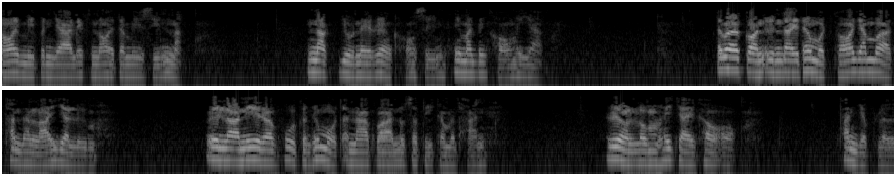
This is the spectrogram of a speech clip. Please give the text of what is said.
น้อย มีปัญญาเล็กน้อยแต่มีศีลหนัก หนักอยู่ในเรื่องของศีลนี่มันเป็นของไม่ยาก แต่ว่าก่อนอื่นใดทั้งหมดขอย้ำว่าท่านทั้งหลายอย่าลืม เวลานี้เราพูดกันทั้งหมดอนาปานุสติกรรมฐาน เรื่องลมให้ใจเข้าออก ท่านอย่าเผลอ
